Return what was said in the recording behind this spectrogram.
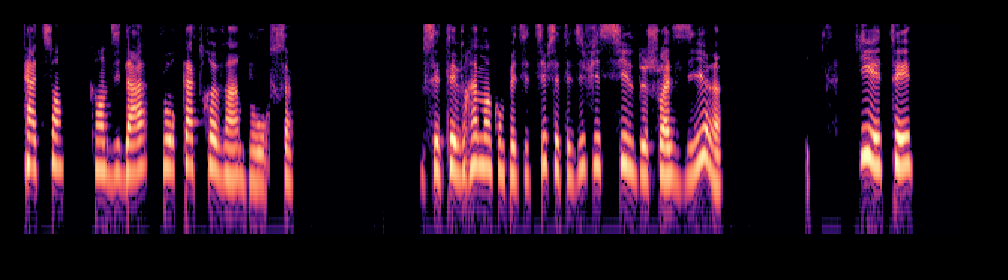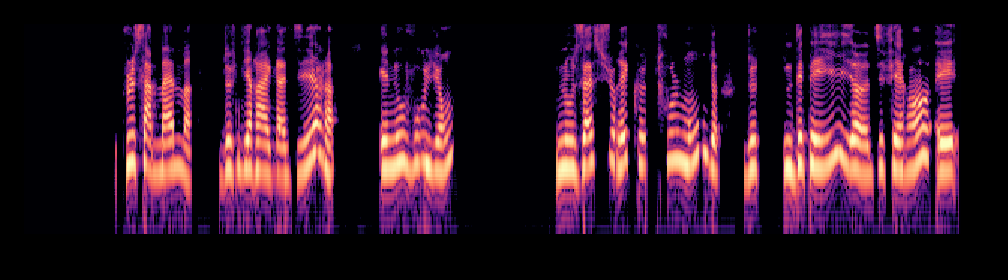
400 candidats pour 80 bourses c'était vraiment compétitif, c'était difficile de choisir qui était plus à même de venir à Agadir et nous voulions nous assurer que tout le monde de des pays euh, différents et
